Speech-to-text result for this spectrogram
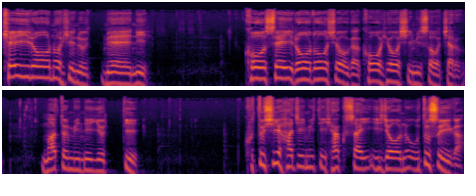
敬老の日の命に厚生労働省が公表しみそうちゃる。まとめに言って今年初めて100歳以上のうとすいが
